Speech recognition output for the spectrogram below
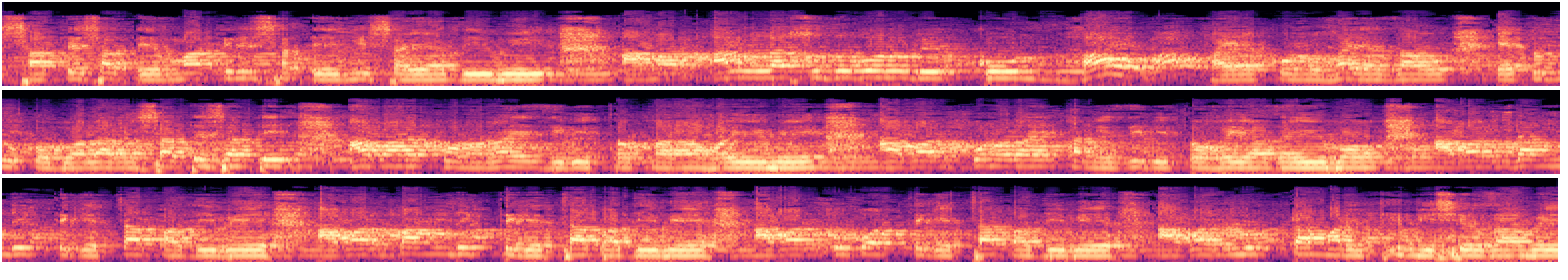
সাথে সাথে মাটির সাথে মিশাইয়া দিবে। আমার আল্লাহ শুধু বলবে, কোন ভাও, হয়ে কোন হয়ে যাও। এতটুকু বলার সাথে সাথে আবার পুনরায় জীবিত করা হইবে। আবার পুনরায় আমি জীবিত হইয়া যাইব। আবার ডান দিক থেকে চাপা দিবে। আবার বাম দিক থেকে চাপা দিবে, আবার উপর থেকে চাপা দিবে, আবার লোকটা মারিতে মিশে যাবে।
